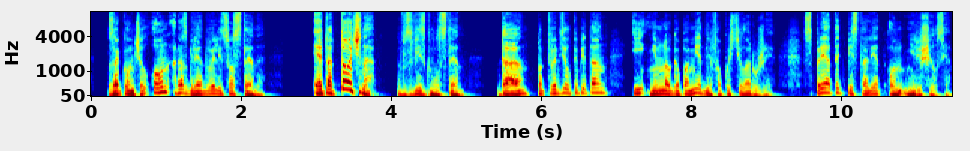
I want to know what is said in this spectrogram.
— закончил он, разглядывая лицо Стена. «Это точно!» — взвизгнул Стэн. «Да», — подтвердил капитан и, немного помедлив, опустил оружие. Спрятать пистолет он не решился.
